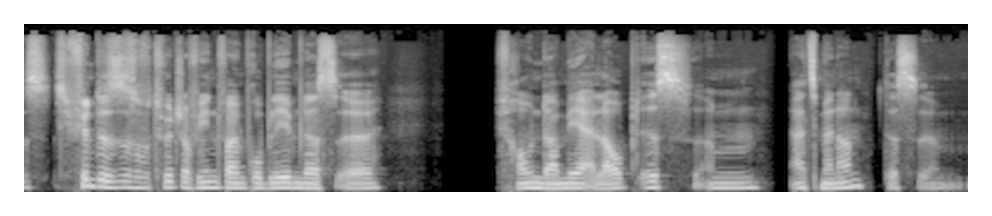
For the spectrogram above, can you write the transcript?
es, ich finde, es ist auf Twitch auf jeden Fall ein Problem, dass äh, Frauen da mehr erlaubt ist. Ähm, als Männern. Das, ähm,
